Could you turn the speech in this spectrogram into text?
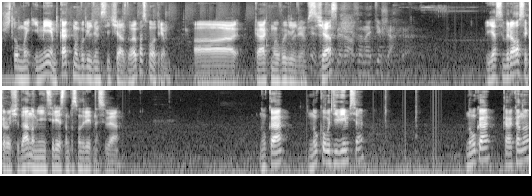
Что мы имеем? Как мы выглядим сейчас? Давай посмотрим. А, как мы выглядим сейчас? Я собирался, короче, да, но мне интересно посмотреть на себя. Ну-ка, ну-ка, удивимся. Ну-ка, как оно?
